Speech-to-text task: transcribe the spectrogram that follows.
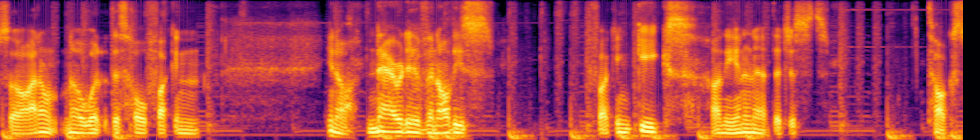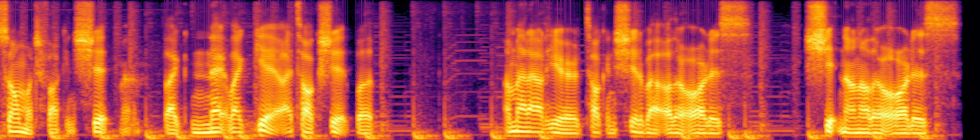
So I don't know what this whole fucking, you know, narrative and all these fucking geeks on the internet that just talk so much fucking shit, man. Like, ne- like yeah, I talk shit, but I'm not out here talking shit about other artists, shitting on other artists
